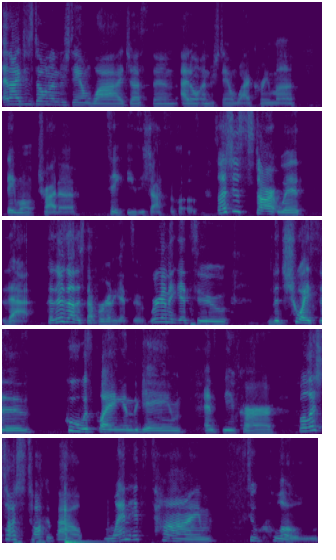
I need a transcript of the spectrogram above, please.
and I just don't understand why, Justin. I don't understand why Kariemah. They won't try to take easy shots to close. So let's just start with that because there's other stuff we're going to get to. We're going to get to the choices, who was playing in the game, and Steve Kerr. But let's just talk about when it's time to close.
